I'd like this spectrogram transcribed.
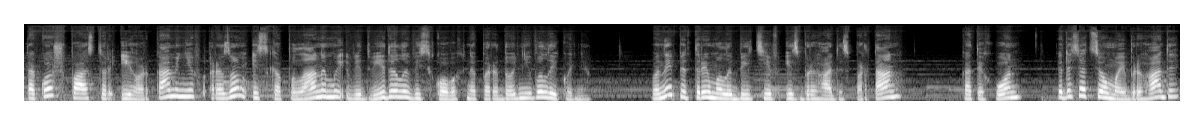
Також пастор Ігор Камінів разом із капеланами відвідали військових напередодні Великодня. Вони підтримали бійців із бригади Спартан, Катехон, 57-ї бригади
